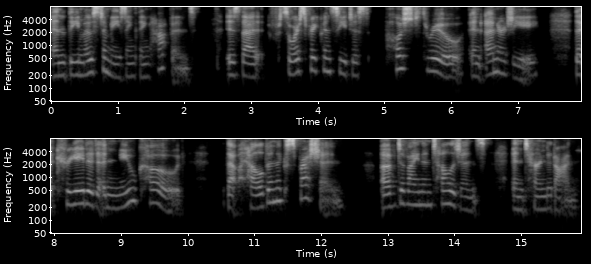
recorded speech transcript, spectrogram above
And the most amazing thing happened is that source frequency just pushed through an energy that created a new code that held an expression of divine intelligence and turned it on.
